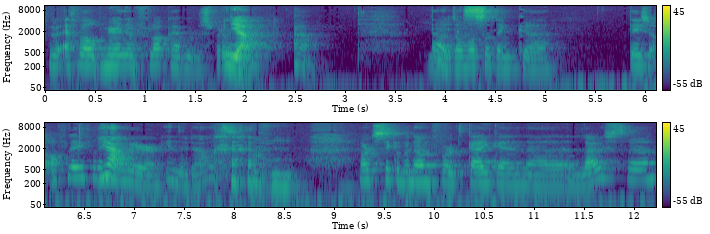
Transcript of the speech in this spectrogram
we echt wel op meerdere vlakken hebben besproken. Ja. Ja. Nou, dan was dat denk ik eh, deze aflevering Ja. alweer. Inderdaad. Hartstikke bedankt voor het kijken en eh, luisteren.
